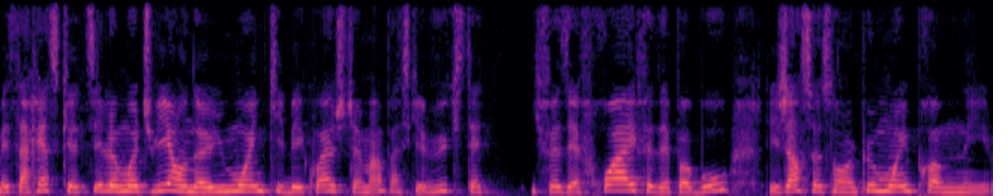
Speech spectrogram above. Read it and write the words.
mais ça reste que tu sais le mois de juillet, on a eu moins de Québécois justement parce que vu que il faisait froid, il faisait pas beau, les gens se sont un peu moins promenés.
